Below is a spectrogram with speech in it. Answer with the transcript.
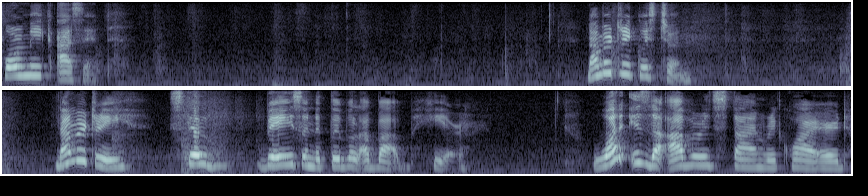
formic acid. Number 3 question. Number 3, still based on the table above here. What is the average time required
